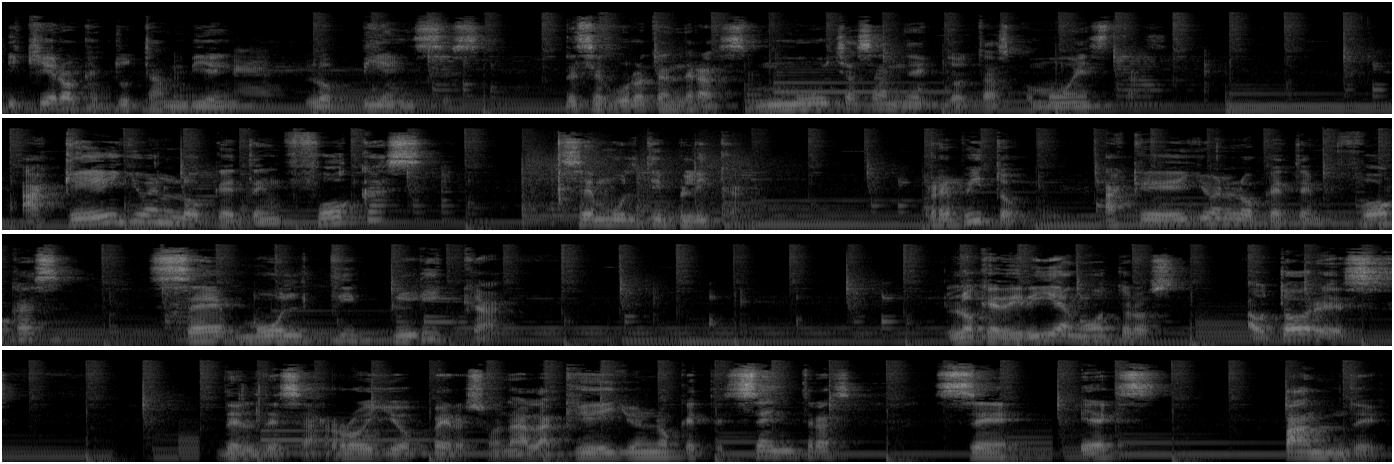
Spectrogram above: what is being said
Y quiero que tú también lo pienses. De seguro tendrás muchas anécdotas como estas. Aquello en lo que te enfocas se multiplica. Repito, aquello en lo que te enfocas se multiplica. Lo que dirían otros autores del desarrollo personal, aquello en lo que te centras se expande.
